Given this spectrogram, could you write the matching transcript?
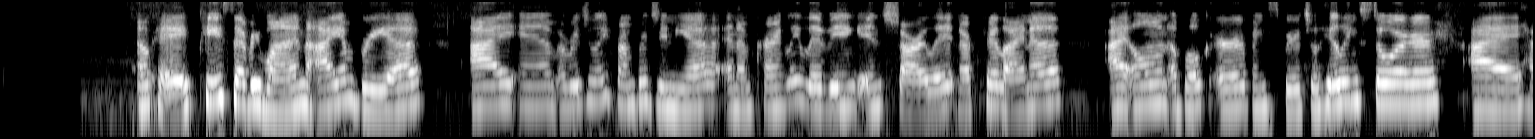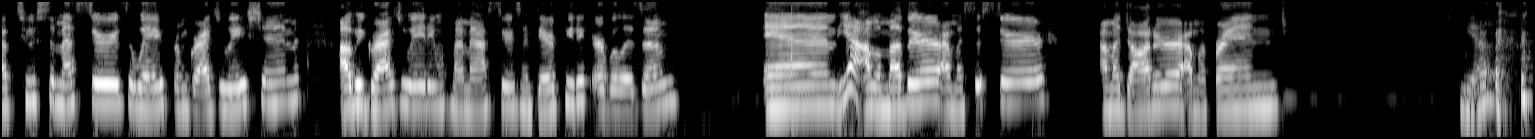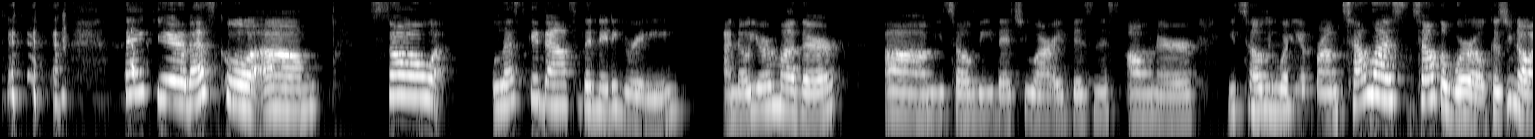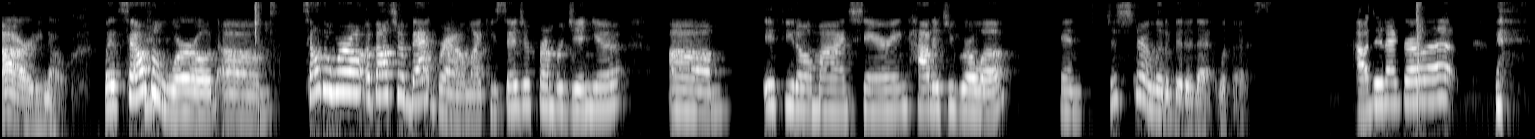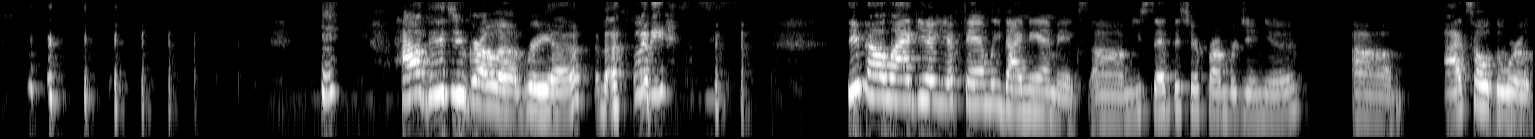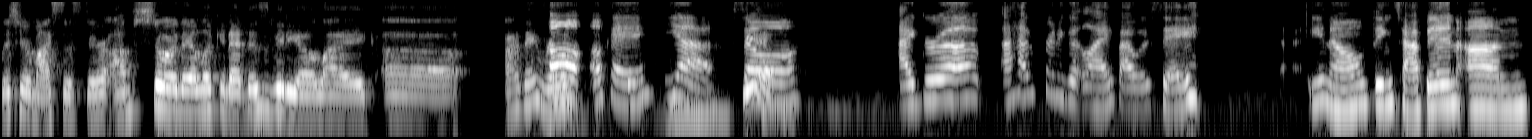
Okay, peace, everyone. I am Bria. I am originally from Virginia and I'm currently living in Charlotte, North Carolina. I own a bulk herb and spiritual healing store. I have two semesters away from graduation. I'll be graduating with my master's in therapeutic herbalism. And yeah, I'm a mother, I'm a sister, I'm a daughter, I'm a friend. Yeah. Thank you. That's cool. Um, so let's get down to the nitty gritty. I know you're a mother. Um, you told me that you are a business owner. You told mm-hmm. me where you're from. Tell us, tell the world, because you know I already know, but tell the world, um, tell the world about your background. Like you said, you're from Virginia. Um, if you don't mind sharing, how did you grow up? And just share a little bit of that with us. How did I grow up? How did you grow up, Bria? What do you? you know, like your your family dynamics. Um, you said that you're from Virginia. Um, I told the world that you're my sister. I'm sure they're looking at this video like, uh, are they really? Oh, okay. Yeah. So yeah. I grew up, I had a pretty good life, I would say. you know, things happen. Um,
